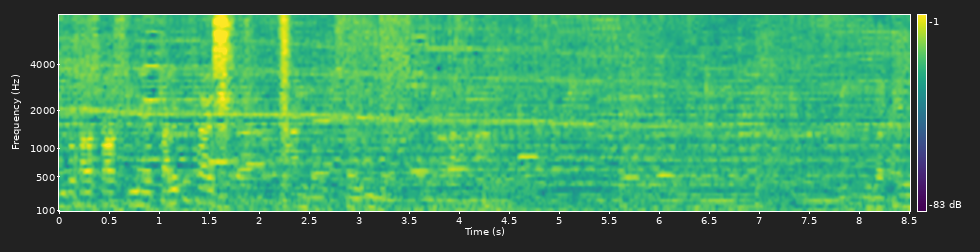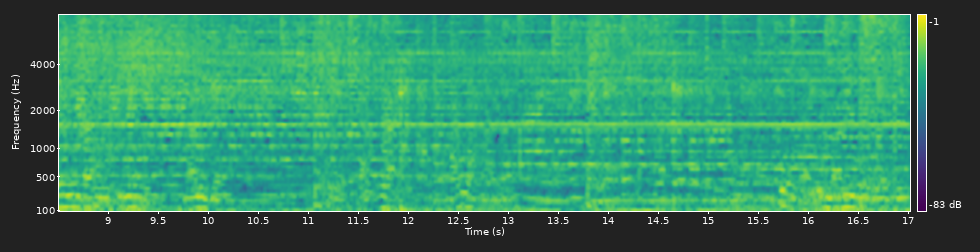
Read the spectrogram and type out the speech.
untuk kaos-kaos metal itu saya juga sendiri juga kayak ini. Dan ini Ini ya? Iya. Ini ini.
